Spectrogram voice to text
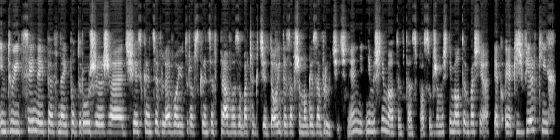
intuicyjnej pewnej podróży, że dzisiaj skręcę w lewo, jutro skręcę w prawo, zobaczę gdzie dojdę, zawsze mogę zawrócić. Nie, nie, nie myślimy o tym w ten sposób, że myślimy o tym właśnie jak o jakichś wielkich,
